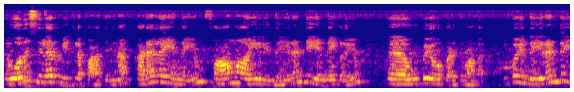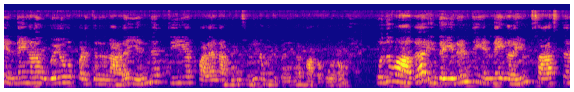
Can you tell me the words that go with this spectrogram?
ஒரு சிலர் வீட்டில் பார்த்தீங்கன்னா கடலை எண்ணெயும் ஃபார்ம் ஆயில் இந்த இரண்டு எண்ணெய்களையும் உபயோகப்படுத்துவாங்க. இப்போ இந்த இரண்டு எண்ணெய்களை உபயோகப்படுத்துறதுனால என்ன தீய பலன் அப்படின்னு சொல்லி நம்ம இந்த பதிவில் பார்க்க போகிறோம் பொதுவாக இந்த இரண்டு எண்ணெய்களையும் சாஸ்திர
